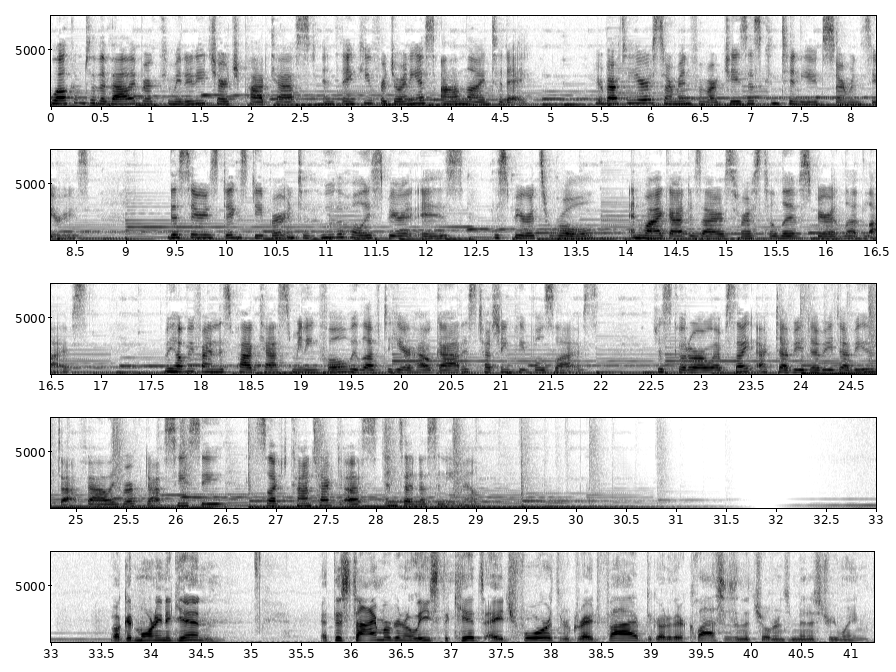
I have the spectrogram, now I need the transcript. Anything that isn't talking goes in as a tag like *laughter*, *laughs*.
Welcome to the Valley Brook Community Church podcast, and thank you for joining us online today. You're about to hear a sermon from our Jesus Continued sermon series. This series digs deeper into who the Holy Spirit is, the Spirit's role, and why God desires for us to live Spirit led lives. We hope you find this podcast meaningful. We love to hear how God is touching people's lives. Just go to our website at www.valleybrook.cc, select Contact Us, and send us an email. Well, good morning again. At this time, we're going to release the kids age four through grade five to go to their classes in the children's ministry wing.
